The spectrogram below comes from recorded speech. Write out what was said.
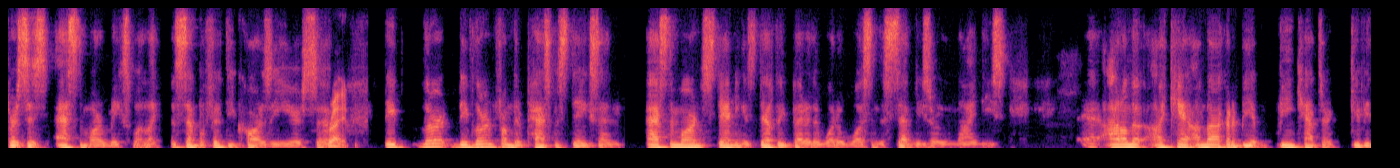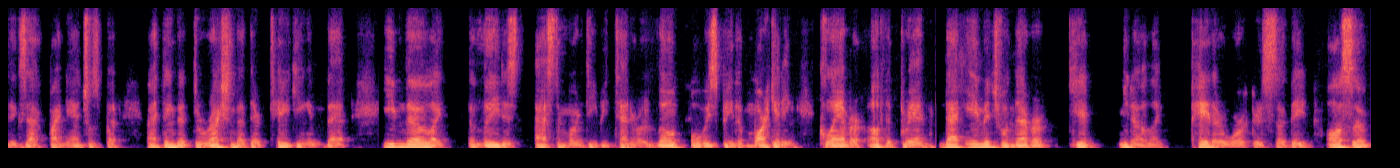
versus Aston Martin makes what like assemble 50 cars a year. So right. they've learned they've learned from their past mistakes and Aston Martin's standing is definitely better than what it was in the 70s or the 90s. I don't know. I can't. I'm not going to be a bean counter and give you the exact financials, but I think the direction that they're taking, and that even though like the latest Aston Martin DB10 or will always be the marketing glamour of the brand, that image will never give you know like pay their workers. So they also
